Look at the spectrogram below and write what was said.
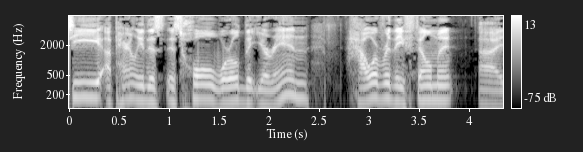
see apparently this this whole world that you're in however they film it Uh,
